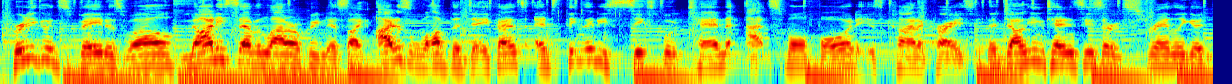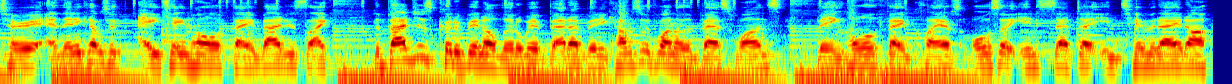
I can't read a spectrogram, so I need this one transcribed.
pretty good speed as well, 97 lateral quickness. Like I just love the defense and to think that he's 6 foot 10 at small forward is kind of crazy. The dunking tendencies are extremely good too, and then he comes with 18 Hall of Fame badges. Like, the badges could have been a little bit better, but he comes with one of the best ones, being Hall of Fame clamps, also Interceptor, Intimidator,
